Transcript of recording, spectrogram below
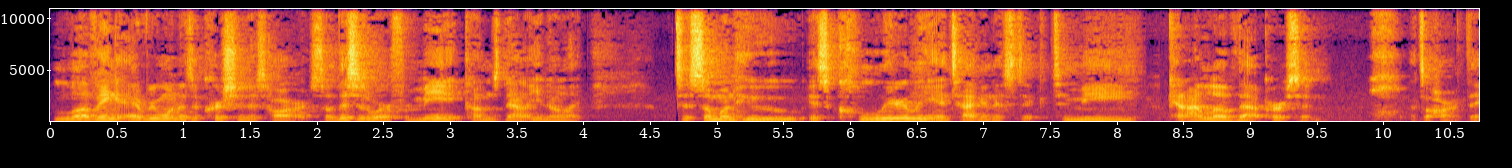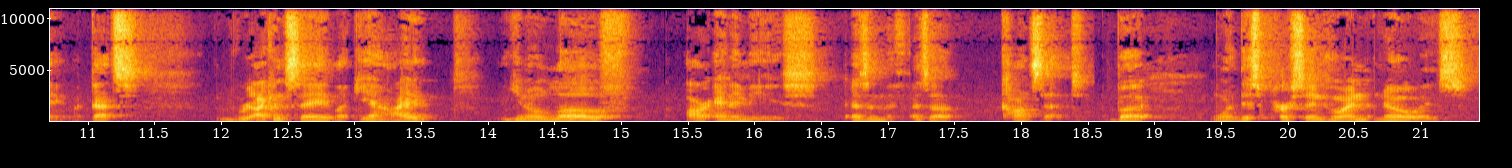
loving everyone as a Christian is hard. So this is where for me it comes down, you know, like to someone who is clearly antagonistic to me, can I love that person? Oh, that's a hard thing. Like that's I can say like yeah, I you know love our enemies as a as a concept, but when this person who I know is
